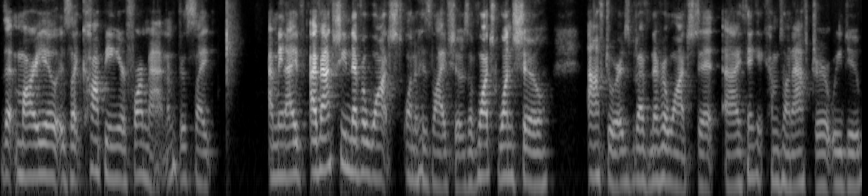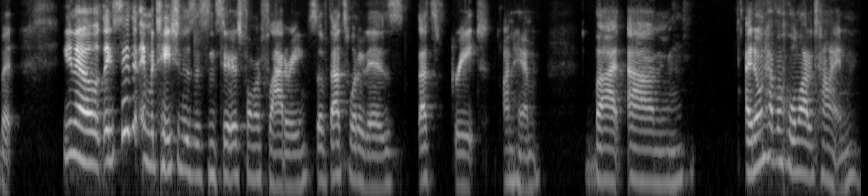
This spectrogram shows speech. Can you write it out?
that Mario is like copying your format. And I'm just like, I mean, I've I've actually never watched one of his live shows. I've watched one show afterwards, but I've never watched it. Uh, I think it comes on after we do. But you know, they say that imitation is the sincerest form of flattery. So if that's what it is, that's great on him. But um, I don't have a whole lot of time,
